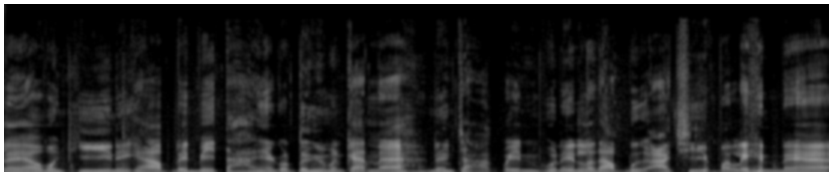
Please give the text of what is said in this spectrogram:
แล้วบางทีนะครับเล่นเบต้าเนี่ยก็ตื่นเหมือนกันนะ เนื่องจากเป็นผู้เล่นระดับมืออาชีพมาเล่นนะฮะ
